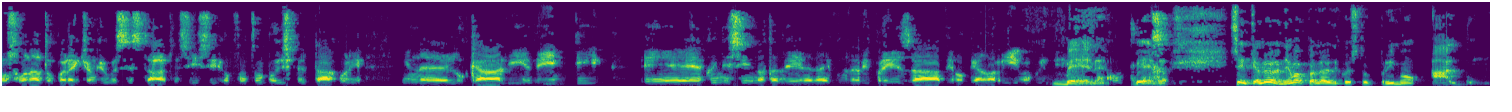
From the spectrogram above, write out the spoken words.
ho suonato parecchio anche quest'estate, sì, sì, ho fatto un po' di spettacoli in eh, locali, eventi, e quindi sì, è andata bene, dai, una ripresa piano piano arriva, Bene, bene. Senti, allora andiamo a parlare di questo primo album.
